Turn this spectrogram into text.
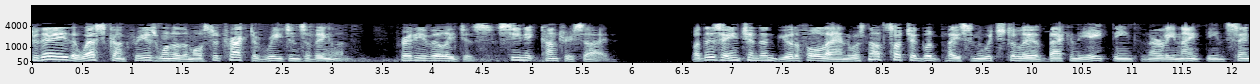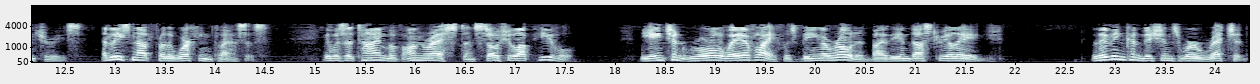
Today, the West Country is one of the most attractive regions of England. Pretty villages, scenic countryside. But this ancient and beautiful land was not such a good place in which to live back in the 18th and early 19th centuries at least not for the working classes. It was a time of unrest and social upheaval. The ancient rural way of life was being eroded by the industrial age. Living conditions were wretched,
